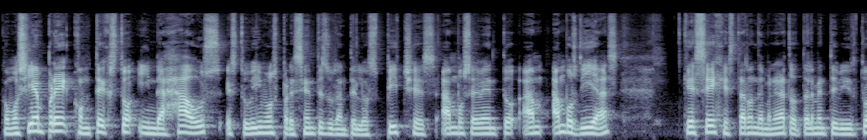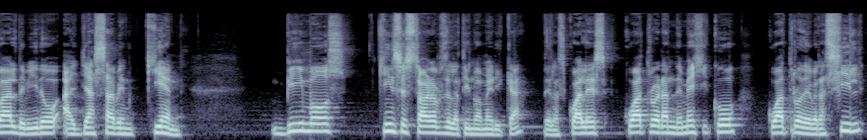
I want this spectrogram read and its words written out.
Como siempre, contexto in the house, estuvimos presentes durante los pitches, ambos eventos, ambos días que se gestaron de manera totalmente virtual debido a ya saben quién. Vimos 15 startups de Latinoamérica, de las cuales 4 eran de México, 4 de Brasil,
